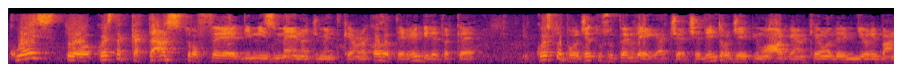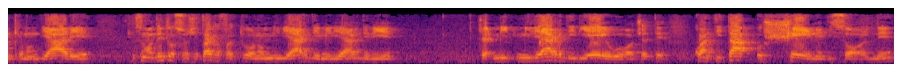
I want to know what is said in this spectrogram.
Questo, questa catastrofe di mismanagement, che è una cosa terribile perché questo progetto Superlega, cioè c'è dentro JP Morgan, che è una delle migliori banche mondiali, ci sono dentro società che fatturano miliardi e miliardi di cioè mi, miliardi di euro, cioè te, quantità oscene di soldi,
